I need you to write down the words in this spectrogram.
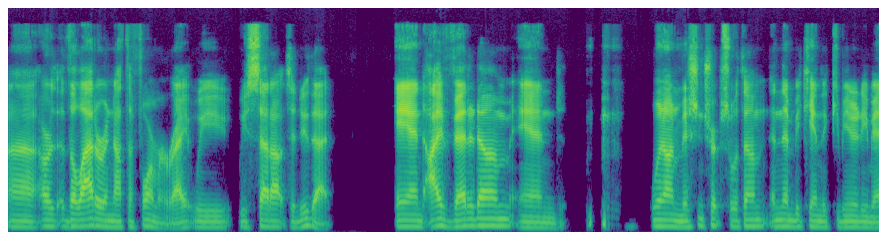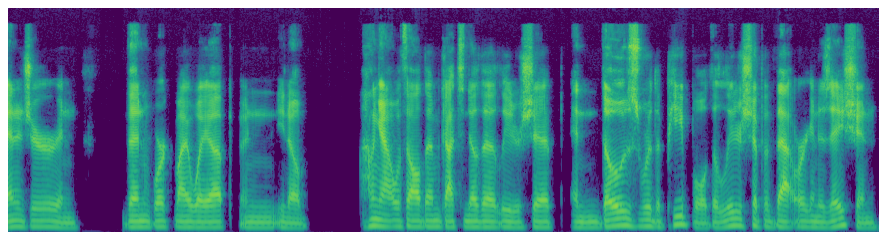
uh, or the latter and not the former, right? We we set out to do that, and I vetted them and went on mission trips with them, and then became the community manager, and then worked my way up, and you know, hung out with all them, got to know the leadership, and those were the people, the leadership of that organization,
